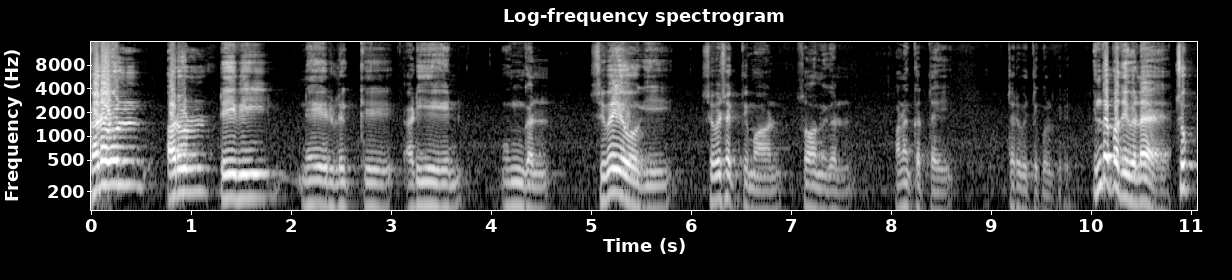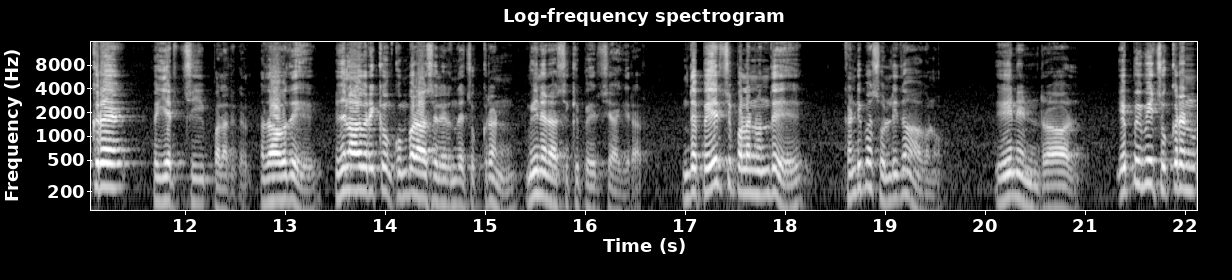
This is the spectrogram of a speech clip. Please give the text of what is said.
கடவுள் அருள் டிவி நேர்களுக்கு அடியேன் உங்கள் சிவயோகி சிவசக்திமான் சுவாமிகள் வணக்கத்தை தெரிவித்துக் கொள்கிறேன். இந்த பதிவில் சுக்கர பெயர்ச்சி பலன்கள் அதாவது இதனால் வரைக்கும் கும்பராசியில் இருந்த சுக்கரன் மீனராசிக்கு பயிற்சி ஆகிறார். இந்த பயிற்சி பலன் வந்து கண்டிப்பாக சொல்லி தான் ஆகணும். ஏனென்றால் எப்பயுமே சுக்கிரன்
